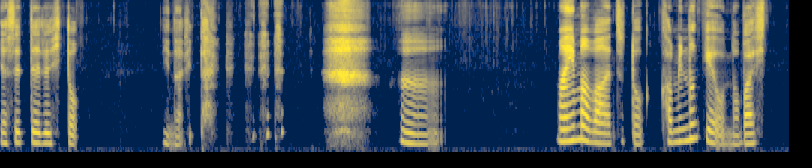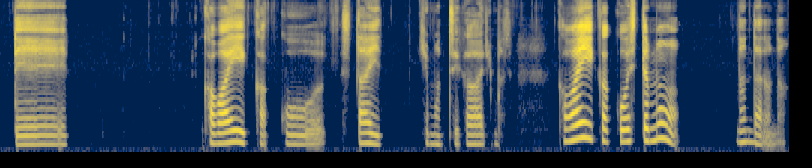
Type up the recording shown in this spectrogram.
痩せてる人になりたい。うん。まあ今はちょっと髪の毛を伸ばして可愛い格好をしたい気持ちがあります。可愛い格好をしてもなんだろうな。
